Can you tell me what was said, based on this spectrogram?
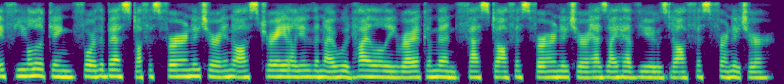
If you're looking for the best office furniture in Australia, then I would highly recommend Fast Office Furniture as I have used office furniture.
